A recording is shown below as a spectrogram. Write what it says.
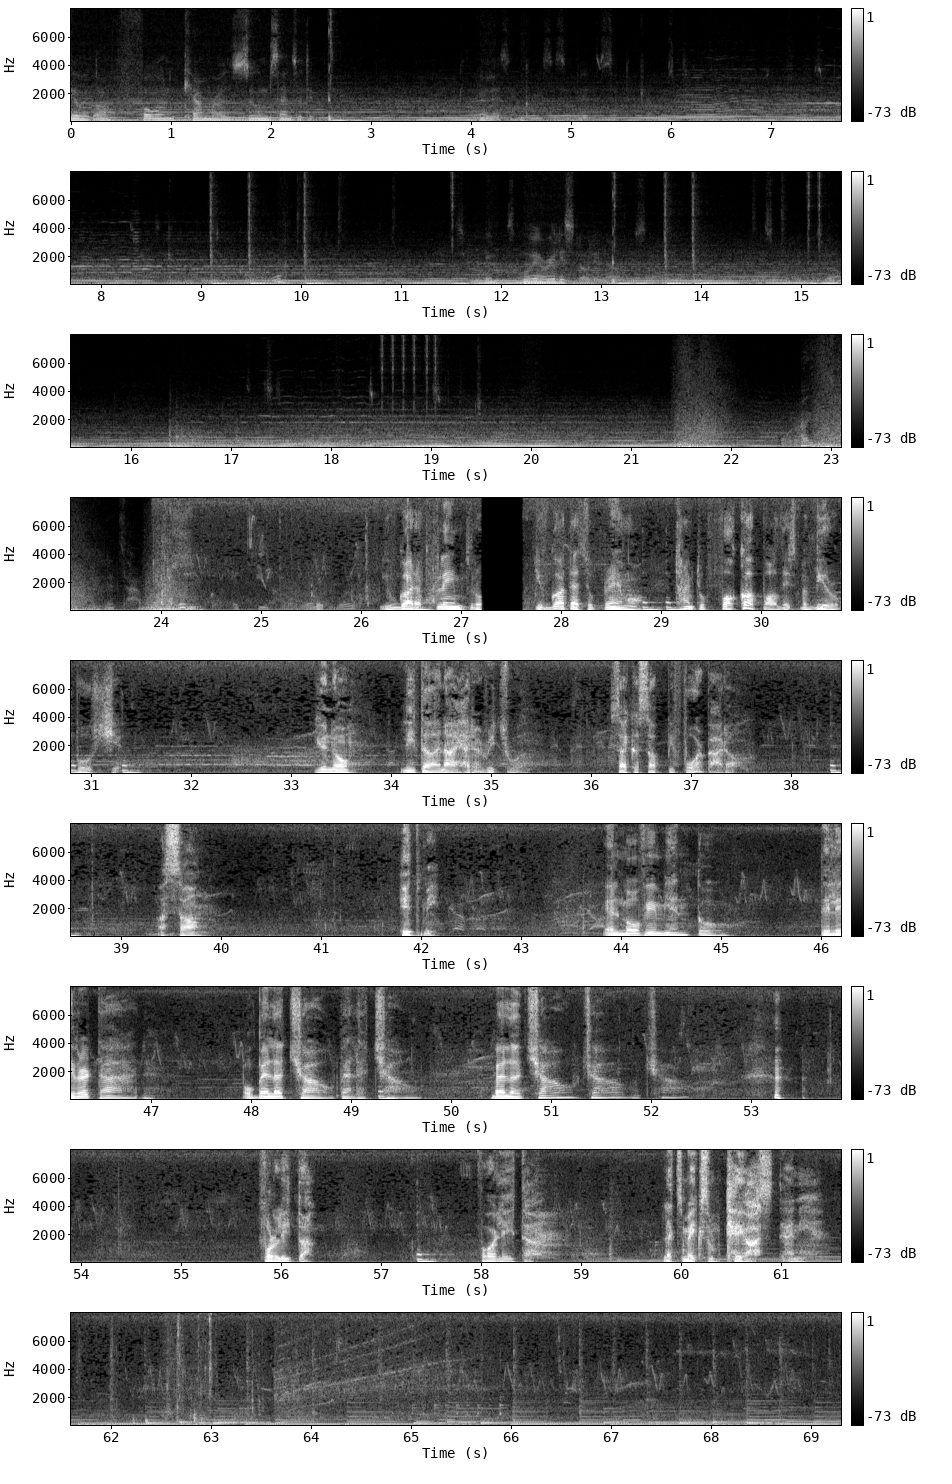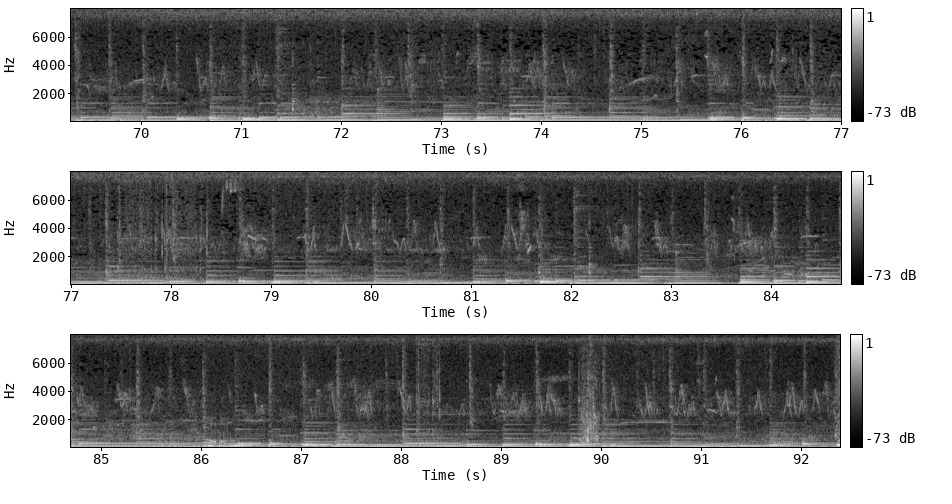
Oh, here we go. Phone camera zoom sensitivity. Okay, let's increase this a bit. Set the It's moving, really slowly now, so. Alright, let's have a look. Let's see how well it works. You've got a flamethrower. You've got that Supremo. Time to fuck up all this Viviro bullshit. You know, Lita and I had a ritual. Psych us up before battle. A song. hit me. El movimiento de libertad. Oh, bella ciao, bella ciao. Bella ciao, ciao, ciao. For Lita. For Lita. Let's make some chaos, Danny.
